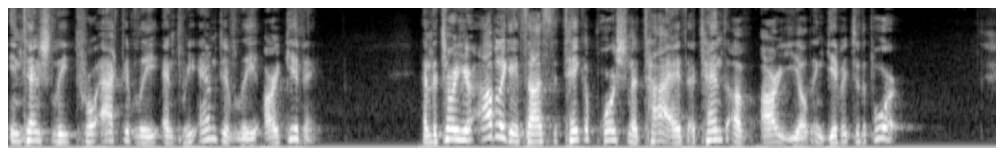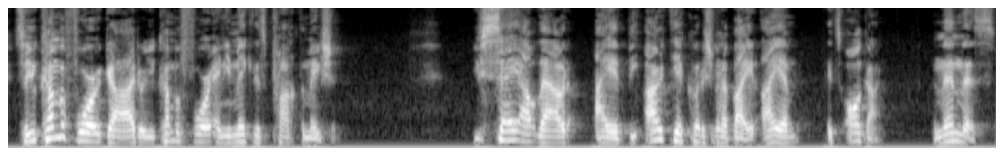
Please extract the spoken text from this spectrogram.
intentionally, proactively, and preemptively are giving. And the Torah here obligates us to take a portion of tithe, a tenth of our yield, and give it to the poor. So you come before God, or you come before and you make this proclamation. You say out loud, I have bi'arti kodesh min I am, it's all gone. And then this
